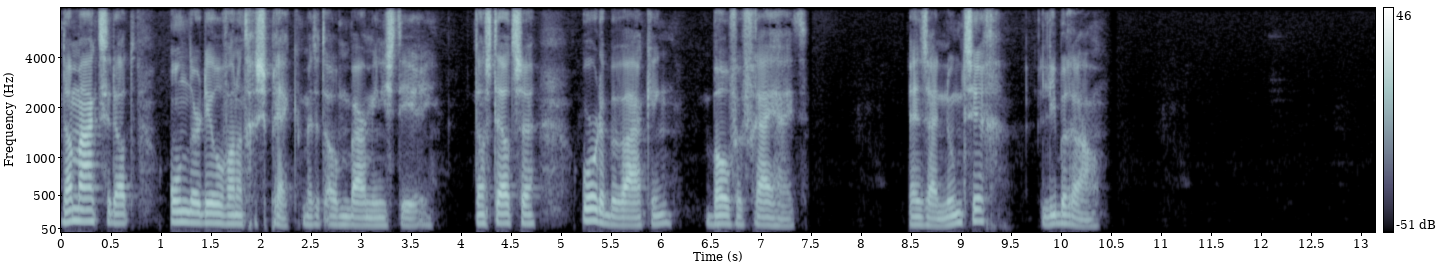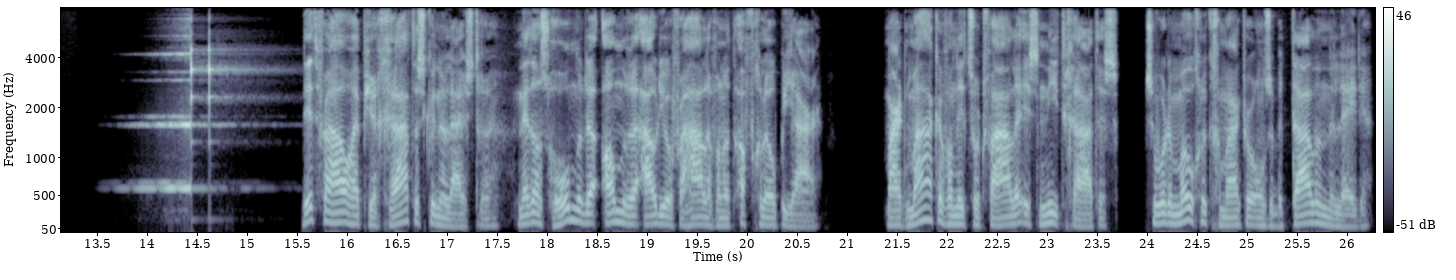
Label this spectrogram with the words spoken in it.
dan maakt ze dat onderdeel van het gesprek met het Openbaar Ministerie. Dan stelt ze ordebewaking boven vrijheid. En zij noemt zich liberaal. Dit verhaal heb je gratis kunnen luisteren, net als honderden andere audioverhalen van het afgelopen jaar. Maar het maken van dit soort verhalen is niet gratis. Ze worden mogelijk gemaakt door onze betalende leden.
